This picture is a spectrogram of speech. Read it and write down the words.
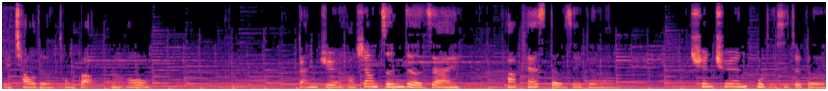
被敲的通告，然后感觉好像真的在 Podcaster 这个圈圈，或者是这个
